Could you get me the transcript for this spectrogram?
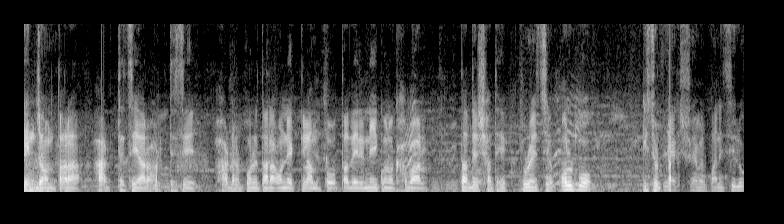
তিনজন তারা হাঁটতেছে আর হাঁটতেছে। হাঁটার পরে তারা অনেক ক্লান্ত। তাদের নেই কোনো খাবার। তাদের সাথে রয়েছে অল্প কিছু ট্যাক্স এম পানি ছিল।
